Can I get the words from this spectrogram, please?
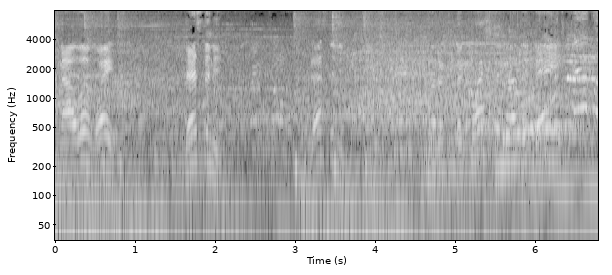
Now look, wait. Destiny. Destiny. So the, the question of the day.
